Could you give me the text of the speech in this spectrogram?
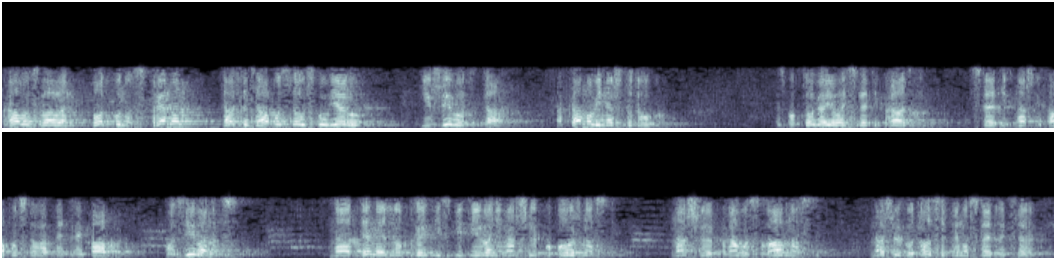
Pravoslavan, potpuno spreman da se za apostolsku vjeru i život da. A kamo li nešto drugo? Zbog toga je ovaj sveti praznik svetih naših apostola Petra i Pavla. Poziva nas na temeljno preispitivanje naše pobožnosti, naše pravoslavnosti, našeg odnose prema Svetoj Crkvi.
